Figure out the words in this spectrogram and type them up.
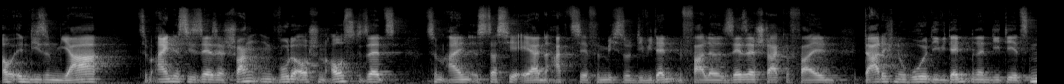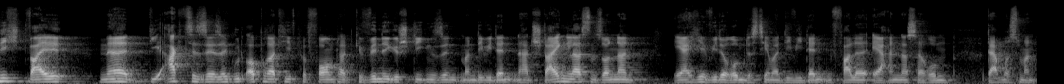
auch in diesem Jahr. Zum einen ist sie sehr, sehr schwankend, wurde auch schon ausgesetzt. Zum einen ist das hier eher eine Aktie für mich so Dividendenfalle, sehr, sehr stark gefallen. Dadurch eine hohe Dividendenrendite jetzt nicht, weil ne, die Aktie sehr, sehr gut operativ performt hat, Gewinne gestiegen sind, man Dividenden hat steigen lassen, sondern eher hier wiederum das Thema Dividendenfalle, eher andersherum. Da muss man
